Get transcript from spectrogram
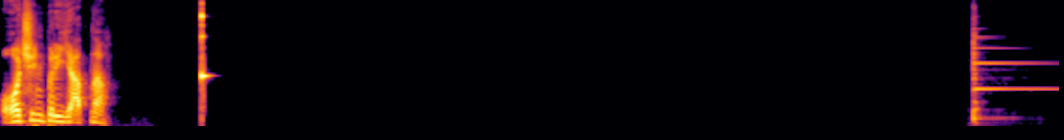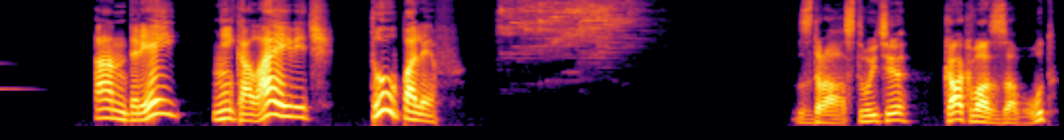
Очень приятно. Андрей Николаевич Туполев. Здравствуйте. Как вас зовут?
